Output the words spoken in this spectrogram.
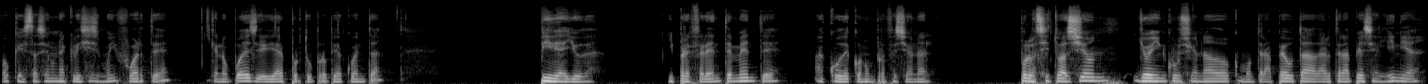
o que estás en una crisis muy fuerte, que no puedes lidiar por tu propia cuenta, pide ayuda y preferentemente acude con un profesional. Por la situación, yo he incursionado como terapeuta a dar terapias en línea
